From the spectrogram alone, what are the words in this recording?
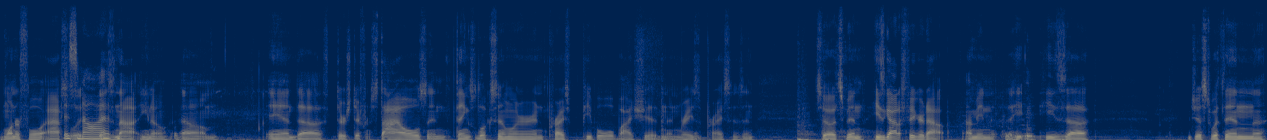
wonderful. Absolutely. not. Is not, you know. Um, and uh, there's different styles, and things look similar, and price people will buy shit and then raise the prices. And so it's been, he's got it figured out. I mean, he, he's, uh, just within the,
